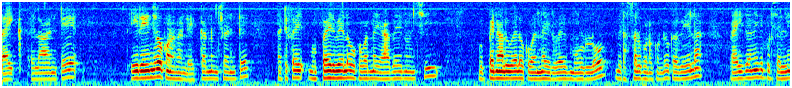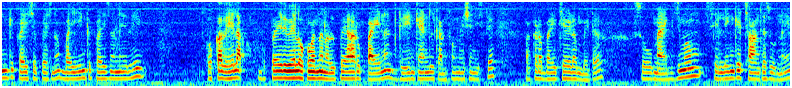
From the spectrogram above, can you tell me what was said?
లైక్ ఎలా అంటే ఈ రేంజ్లో కొనకండి. ఎక్కడి నుంచి అంటే థర్టీ ఫైవ్ ముప్పై ఐదు వేల ఒక వంద యాభై నుంచి ముప్పై నాలుగు వేల ఒక వంద ఇరవై మూడులో మీరు అస్సలు కొనకండి. ఒకవేళ ప్రైస్ అనేది ఇప్పుడు సెల్లింగ్కి ప్రైస్ చెప్పేసిన బయ్యింగ్కి ప్రైస్ అనేది ఒకవేళ ముప్పై ఐదు వేల ఒక వంద నలభై ఆరు పైన గ్రీన్ క్యాండిల్ కన్ఫర్మేషన్ ఇస్తే అక్కడ బై చేయడం బెటర్ సో మ్యాక్సిమం సెల్లింగ్కే ఛాన్సెస్ ఉన్నాయి.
